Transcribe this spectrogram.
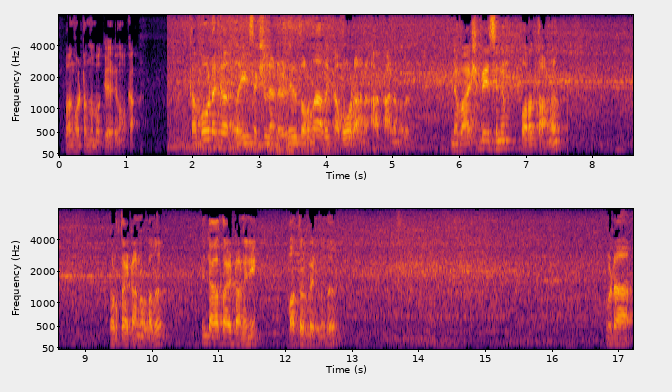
അപ്പോൾ അങ്ങോട്ടൊന്ന് നമുക്ക് കയറി നോക്കാം. കബോർഡൊക്കെ ഈ സെക്ഷനിലാണ് വരുന്നത്. ഇത് തുറന്നാൽ അത് കബോർഡാണ് ആ കാണുന്നത്. പിന്നെ വാഷ് ബേസിനും പുറത്താണ്. പുറത്തായിട്ടാണുള്ളത്. ഇതിന്റെ അകത്തായിട്ടാണ് ഇനി ബാത്റൂം വരുന്നത്. ഇവിടെ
